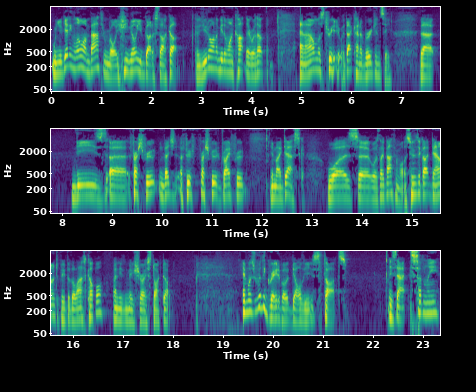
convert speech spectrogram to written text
when you're getting low on bathroom roll, you know you've got to stock up because you don't want to be the one caught there without them. And I almost treat it with that kind of urgency that these uh, fresh fruit and veg- uh, fresh fruit or dried fruit in my desk was uh, was like bathroom roll. As soon as it got down to paper the last couple, I needed to make sure I stocked up. And what's really great about all these thoughts is that suddenly,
